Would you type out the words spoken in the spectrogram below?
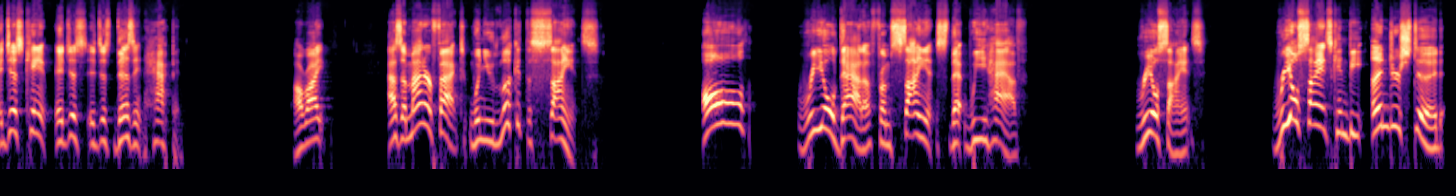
It just can't, it just, it just doesn't happen. All right? As a matter of fact, when you look at the science, all real data from science that we have, real science, real science can be understood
